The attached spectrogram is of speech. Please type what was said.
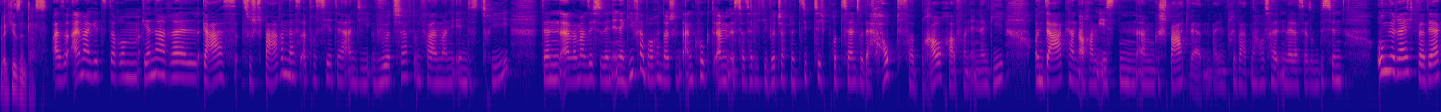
Welche sind das? Also einmal geht es darum, generell Gas zu sparen. Das adressiert er an die Wirtschaft und vor allem an die Industrie. Denn äh, wenn man sich so den Energieverbrauch in Deutschland anguckt, ähm, ist tatsächlich die Wirtschaft mit 70 Prozent so der Hauptverbraucher von Energie. Und da kann auch am ehesten ähm, gespart werden. Bei den privaten Haushalten wäre das ja so ein bisschen ungerecht, weil wer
